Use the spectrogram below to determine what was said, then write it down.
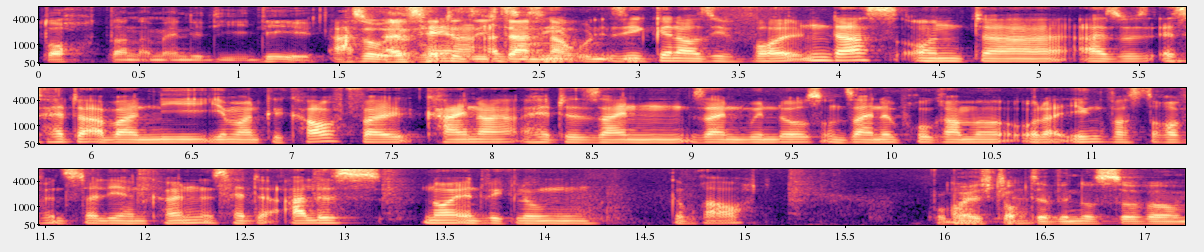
doch dann am Ende die Idee. Ach so, also, es hätte ja, sich also dann sie, nach unten. Sie, genau, sie wollten das und äh, also es hätte aber nie jemand gekauft, weil keiner hätte sein, sein Windows und seine Programme oder irgendwas darauf installieren können. Es hätte alles Neuentwicklungen gebraucht. Wobei und, ich glaube, der Windows-Server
